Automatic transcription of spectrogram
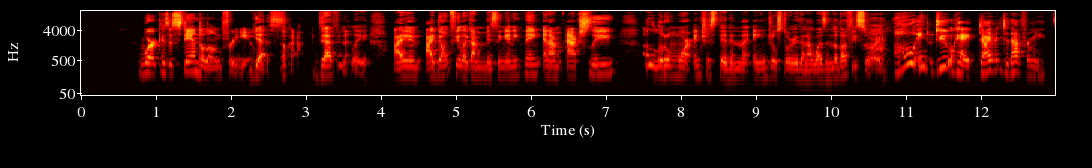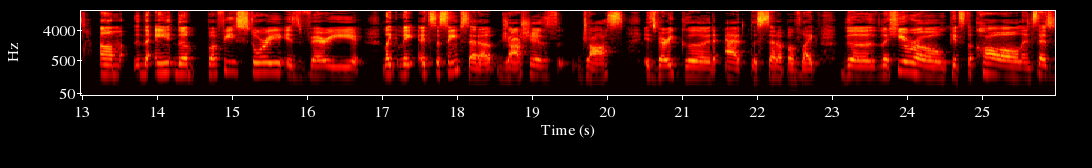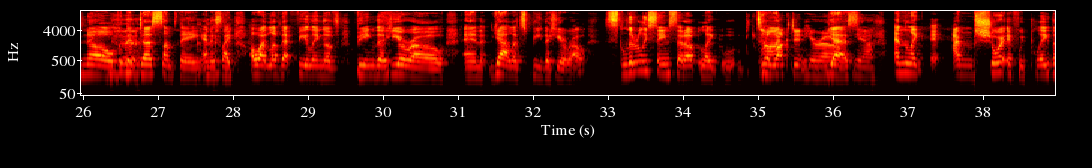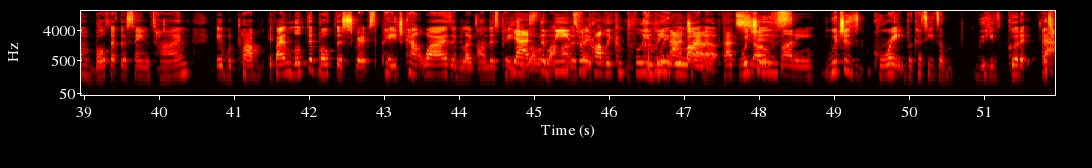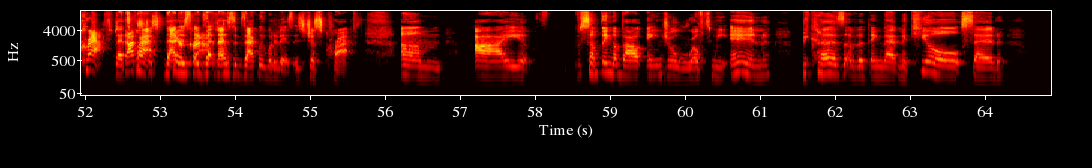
work as a standalone for you? yes, Okay. Definitely. I am I don't feel like I'm missing anything and I'm actually a little more interested in the Angel story than I was in the Buffy story. Oh, and do okay, dive into that for me. Um the A- the Buffy story is very like they it's the same setup. Joss's Joss is very good at the setup of like the the hero gets the call and says no but then does something and it's like oh I love that feeling of being the hero and yeah let's be the hero. Literally same setup like time- Reluctant hero. Yes. Yeah. and like I'm sure if we played them both at the same time, it would probably if I looked at both the scripts page count wise, it'd be like on this page. yes, blah, blah, the blah, beats would page, probably completely, completely match line up. up, That's which so is- funny. which is great because he's a he's good at that. It's craft. That's, That's craft. just That is craft. exa- that is exactly what it is. It's just craft. Um, I something about Angel roped me in because of the thing that Nikhil said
